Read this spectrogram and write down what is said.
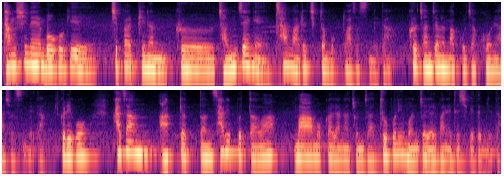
당신의 모국이 짓밟히는 그 전쟁의 참화를 직접 목도하셨습니다. 그 전쟁을 막고자 고뇌하셨습니다. 그리고 가장 아꼈던 사리푸타와 마하모칼라나 존자 두 분이 먼저 열반에 드시게 됩니다.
